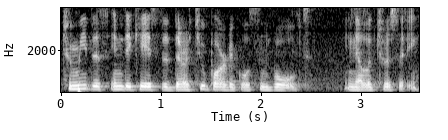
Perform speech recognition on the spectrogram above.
to me this indicates that there are two particles involved in electricity.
